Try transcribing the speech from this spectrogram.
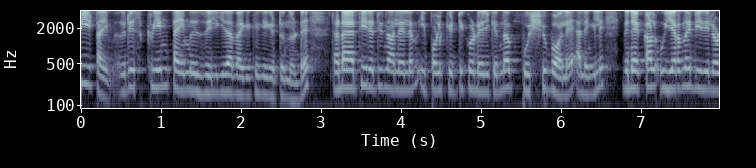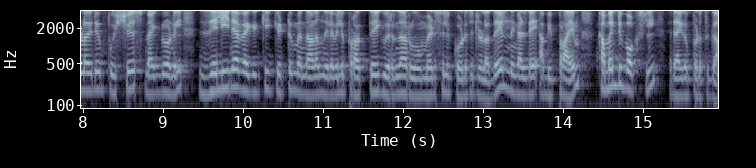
വി ടൈം ഒരു സ്ക്രീൻ ടൈം സെലീന വെഗയ്ക്ക് കിട്ടുന്നുണ്ട്. രണ്ടായിരത്തി ഇരുപത്തിനാലിലും ഇപ്പോൾ കിട്ടിക്കൊണ്ടിരിക്കുന്ന പുഷ് പോലെ അല്ലെങ്കിൽ ഇതിനേക്കാൾ ഉയർന്ന രീതിയിലുള്ള ഒരു പുഷ് സ്മാക്ഡോണിൽ ജെലീന വെഗയ്ക്ക് കിട്ടുമെന്നാണ് നിലവിൽ പുറത്തേക്ക് വരുന്ന റൂമേഴ്സിൽ കൊടുത്തിട്ടുള്ളത്. നിങ്ങളുടെ അഭിപ്രായം കമന്റ് ബോക്സിൽ രേഖപ്പെടുത്തുക.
